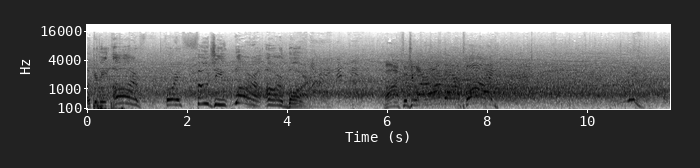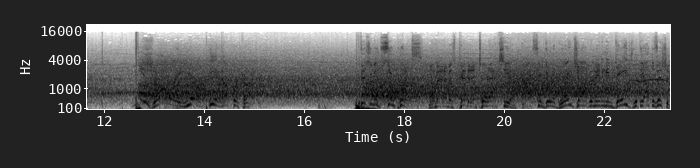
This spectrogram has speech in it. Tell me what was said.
Look at the arm for a Fujiwara armbar. Oh, Fujiwara armbar applied. Rolling European uppercut. Fisherman suplex. Momentum is pivoted toward Axiom. Axiom doing a great job remaining engaged with the opposition.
